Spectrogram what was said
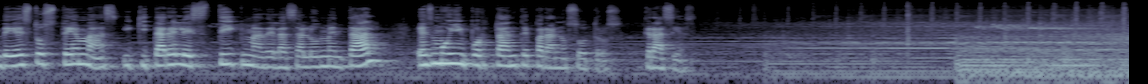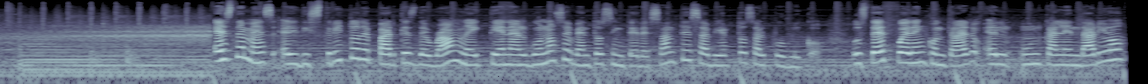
de estos temas y quitar el estigma de la salud mental es muy importante para nosotros. Gracias. Este mes, el Distrito de Parques de Round Lake tiene algunos eventos interesantes abiertos al público. Usted puede encontrar un calendario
